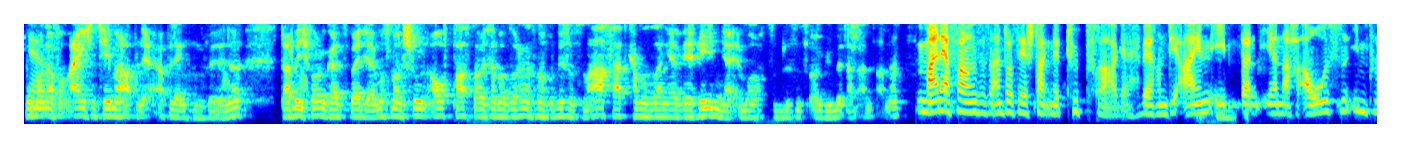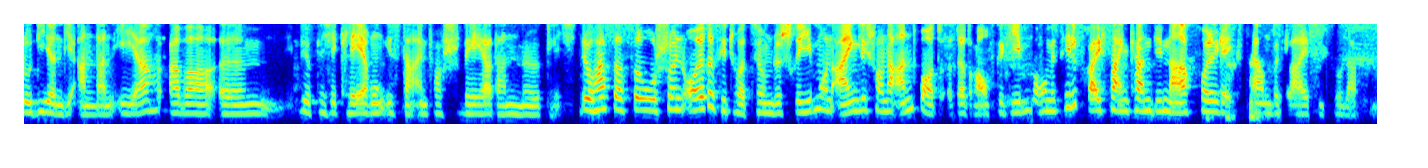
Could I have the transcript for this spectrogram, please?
wo ja. man auf vom eigentlichen Thema ablenken will. Ne? Da bin ich voll und ganz bei dir. Da muss man schon aufpassen. Aber ich sag mal, solange es noch ein gewisses Maß hat, kann man sagen, ja, wir reden ja immer noch zumindest irgendwie miteinander. Ne? Meine Erfahrung ist es einfach sehr stark eine Typfrage. Während die einen eben mhm. dann eher nach außen implodieren, die anderen eher. Aber ähm, wirkliche Klärung ist da einfach schwer dann möglich. Du hast das so schön eure Situation beschrieben und eigentlich schon eine Antwort darauf gegeben, warum es hilfreich sein kann, die Nachfolge extern begleiten zu lassen.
